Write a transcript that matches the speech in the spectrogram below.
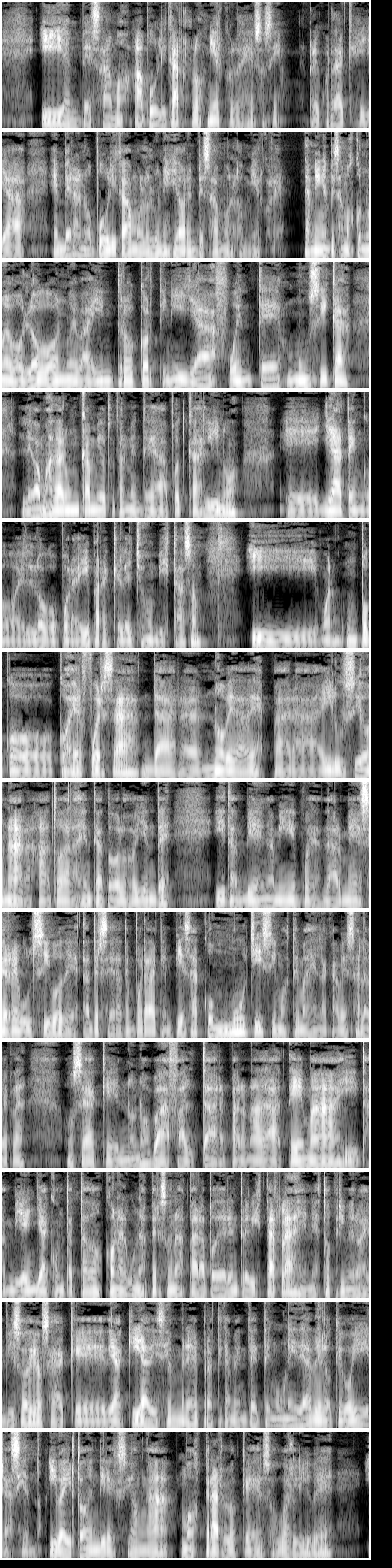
y empezamos a publicar los miércoles, eso sí. Recuerda que ya en verano publicábamos los lunes y ahora empezamos los miércoles. También empezamos con nuevo logo, nueva intro, cortinilla, fuentes, música. Le vamos a dar un cambio totalmente a Podcast Linux. Eh, ya tengo el logo por ahí para que le eches un vistazo y bueno, un poco coger fuerzas, dar eh, novedades para ilusionar a toda la gente, a todos los oyentes y también a mí pues darme ese revulsivo de esta tercera temporada que empieza con muchísimos temas en la cabeza, la verdad o sea que no nos va a faltar para nada temas y también ya he contactado con algunas personas para poder entrevistarlas en estos primeros episodios, o sea que de aquí a diciembre prácticamente tengo una idea de lo que voy a ir haciendo. Y va a ir todo en dirección a mostrar lo que es el software libre,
